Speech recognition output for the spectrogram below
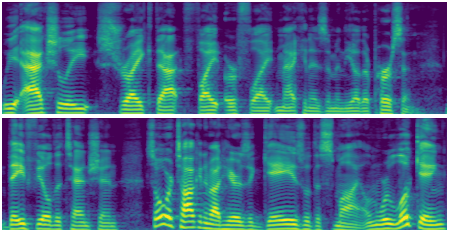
we actually strike that fight or flight mechanism in the other person. They feel the tension. So what we're talking about here is a gaze with a smile, and we're looking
